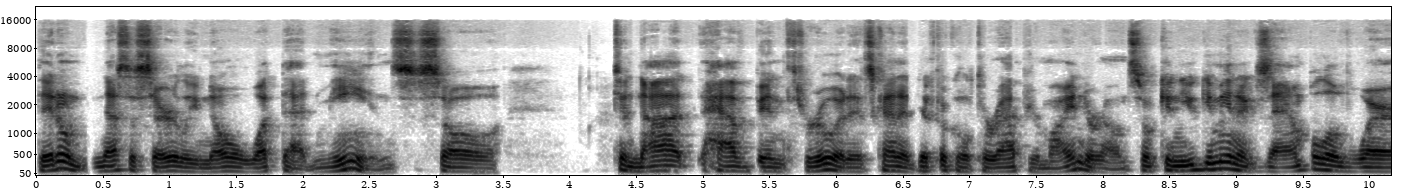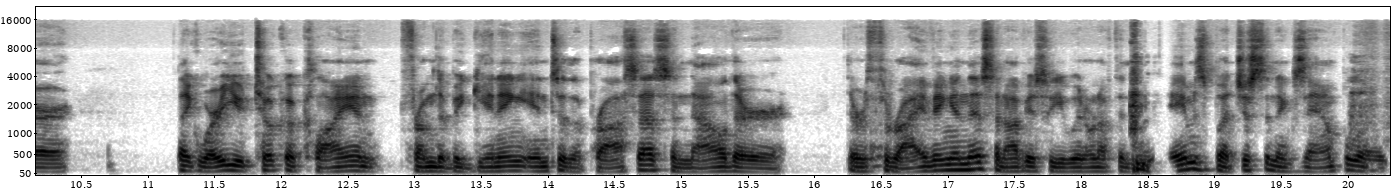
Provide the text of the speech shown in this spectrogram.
they don't necessarily know what that means. So to not have been through it, it's kind of difficult to wrap your mind around. So can you give me an example of where like where you took a client from the beginning into the process and now they're they're thriving in this and obviously we don't have to name names but just an example of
